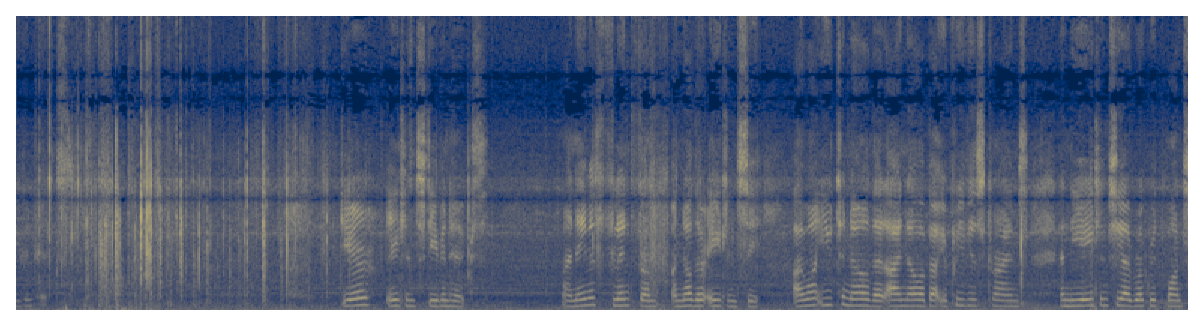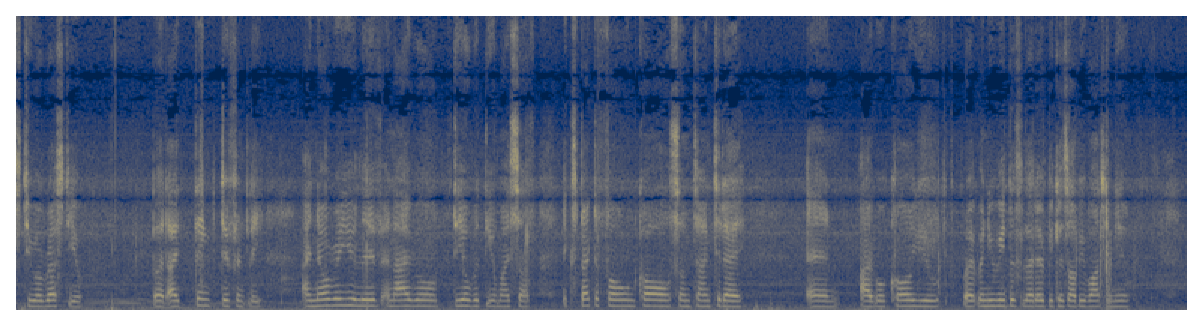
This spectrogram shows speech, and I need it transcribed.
Steven Hicks. Dear Agent Steven Hicks, my name is Flint from another agency. I want you to know that I know about your previous crimes and the agency I work with wants to arrest you. But I think differently. I know where you live and I will deal with you myself. Expect a phone call sometime today and I will call you right when you read this letter because I'll be watching you.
